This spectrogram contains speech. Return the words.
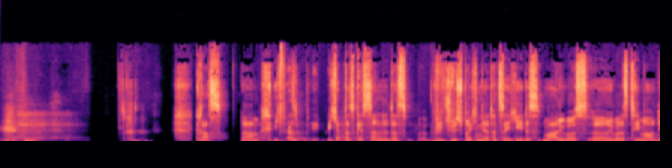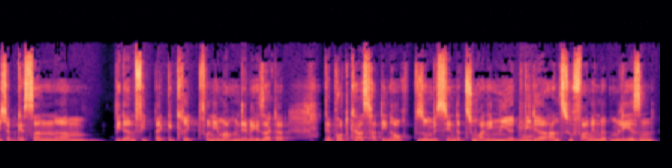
Krass. Ähm, ich also, ich habe das gestern, das, wir sprechen ja tatsächlich jedes Mal übers, äh, über das Thema und ich habe gestern ähm, wieder ein Feedback gekriegt von jemandem, der mir gesagt hat, der Podcast hat ihn auch so ein bisschen dazu animiert, wieder anzufangen mit dem Lesen.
